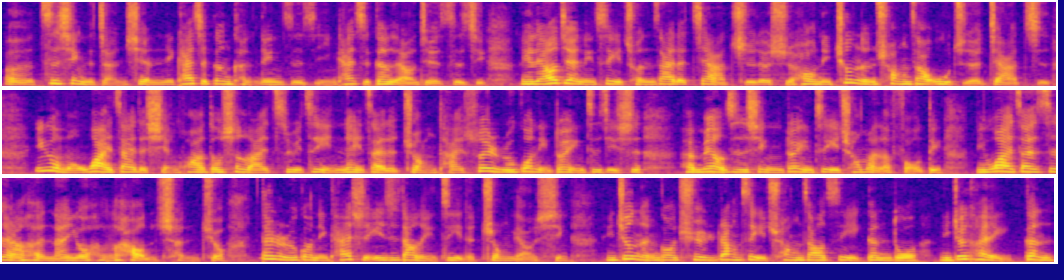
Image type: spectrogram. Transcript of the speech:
呃，自信的展现，你开始更肯定自己，你开始更了解自己，你了解你自己存在的价值的时候，你就能创造物质的价值。因为我们外在的显化都是来自于自己内在的状态，所以如果你对你自己是很没有自信，对你自己充满了否定，你外在自然很难有很好的成就。但如果你开始意识到你自己的重要性，你就能够去让自己创造自己更多，你就可以更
